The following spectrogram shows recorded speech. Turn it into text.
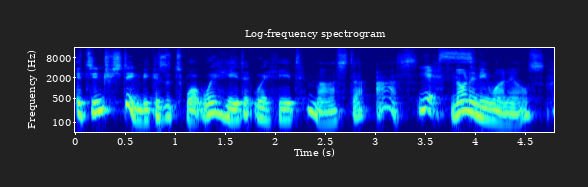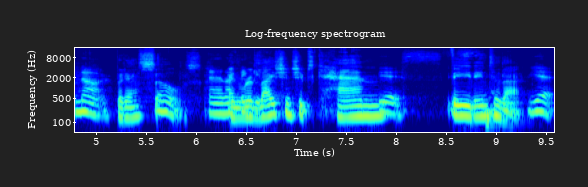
It's interesting because it's what we're here to. We're here to master us. Yes. Not anyone else, No. but ourselves. And I think it- relationships can Yes. feed into that. Yeah,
